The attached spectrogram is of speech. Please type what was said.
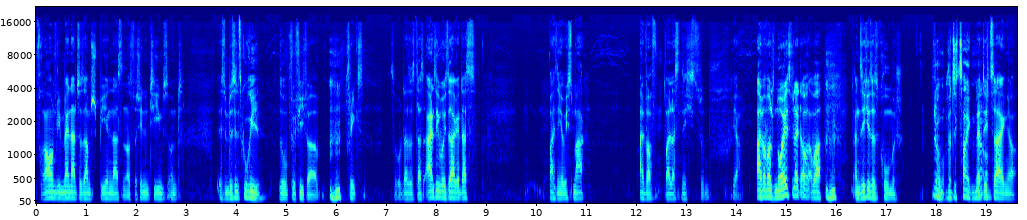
Frauen wie Männer zusammenspielen lassen aus verschiedenen Teams und ist ein bisschen skurril, so für FIFA-Freaks. So, das ist das Einzige, wo ich sage, das weiß nicht, ob ich es mag. Einfach, weil das nicht so, ja, einfach was Neues vielleicht auch, aber an sich ist das komisch. Ja, So. wird sich zeigen. Wird ne? sich zeigen, ja.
